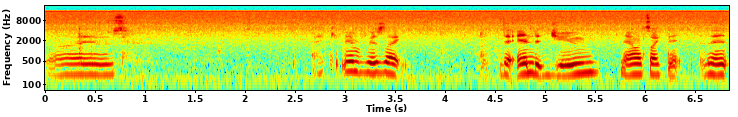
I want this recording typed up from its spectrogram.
Uh, it was, I can't remember if it was like the end of June. Now it's like the, the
